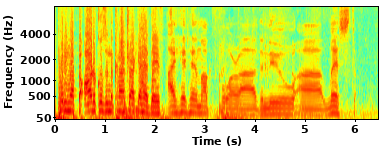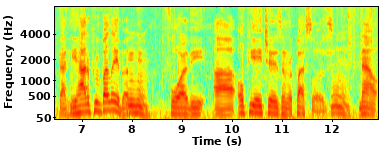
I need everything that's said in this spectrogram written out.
t- putting up the articles in the contract. Go ahead, Dave. I hit him up for uh, the new uh, list that he had approved by labor Mm-hmm. for the uh, OPHs and request loads. Mm. Now,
